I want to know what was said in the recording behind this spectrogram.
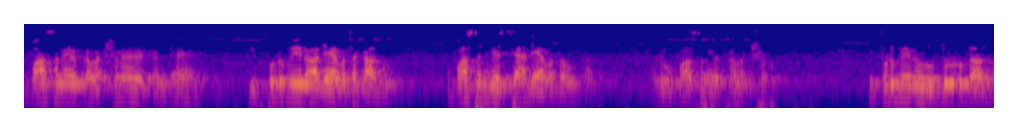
ఉపాసన యొక్క లక్షణం ఏమిటంటే ఇప్పుడు మీరు ఆ దేవత కాదు. ఉపాసన చేస్తే ఆ దేవత అవుతారు. అది ఉపాసన యొక్క లక్షణం. ఇప్పుడు మీరు రుద్రుడు కాదు.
